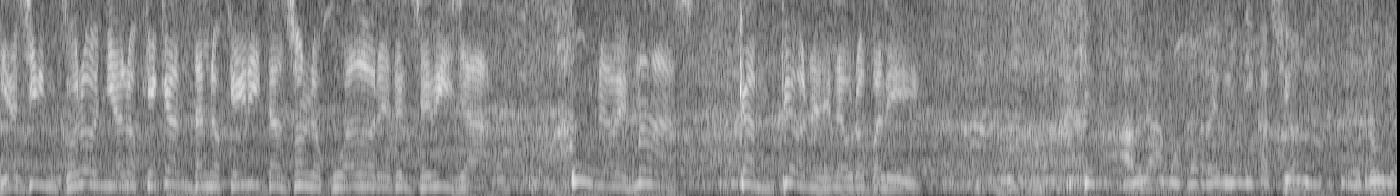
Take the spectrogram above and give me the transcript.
Y allí en Colonia los que cantan, los que gritan son los jugadores del Sevilla. Una vez más, campeones de la Europa League. Que Hablamos de reivindicaciones, eh, Rulo,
